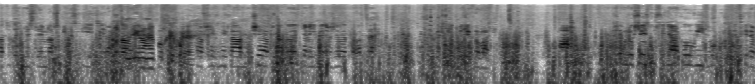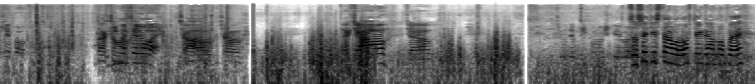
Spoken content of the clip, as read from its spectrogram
Na to teď myslím na svý hezký děti, na O tom všechny, nikdo nepochybuje. na všechny kámoši a přátelé, kteří mi drželi palce, tak jsem bych chtěl poděkovat. A všem, kdo chtějí zkusit nějakou výzvu, budu vždycky držet palce. Tak to Vidíme máme. se dole. Čau, čau. Tak čau, čau. Co se ti stalo v těch Dunlopech?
